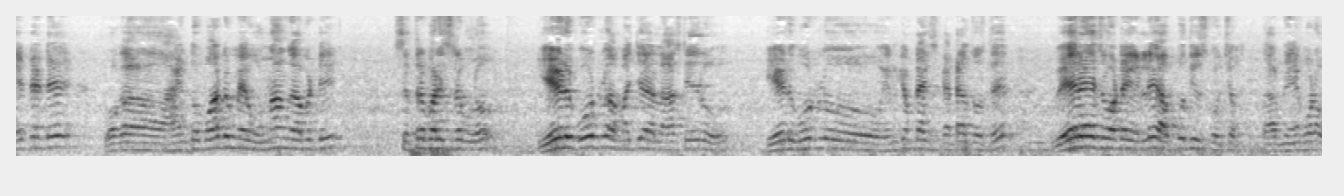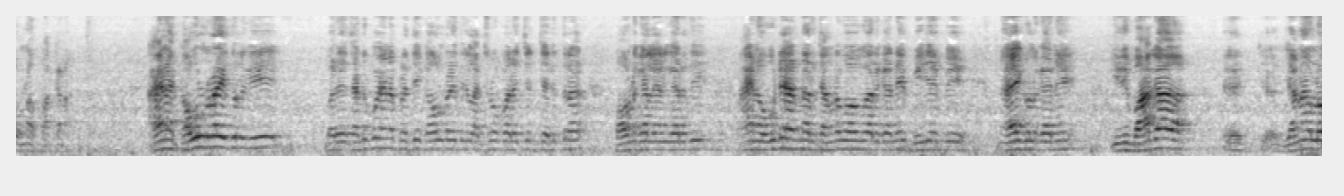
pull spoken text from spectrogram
ఏంటంటే ఒక ఆయనతో పాటు మేము ఉన్నాం కాబట్టి చిత్ర పరిశ్రమలో ఏడు కోట్లు ఆ మధ్య లాస్ట్ ఇయర్ ఏడు కోట్లు ఇన్కమ్ ట్యాక్స్ కట్టాల్సి వస్తే వేరే చోట వెళ్ళి అప్పు తీసుకొచ్చాం. దాన్ని నేను కూడా ఉన్నా పక్కన. ఆయన కౌలు రైతులకి మరి చనిపోయిన ప్రతి కౌలు రైతుకి లక్ష రూపాయలు ఇచ్చిన చరిత్ర పవన్ కళ్యాణ్ గారిది. ఆయన ఒకటే అన్నారు చంద్రబాబు గారు కానీ బీజేపీ నాయకులు కానీ ఇది బాగా ఏ, జనాల్లో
